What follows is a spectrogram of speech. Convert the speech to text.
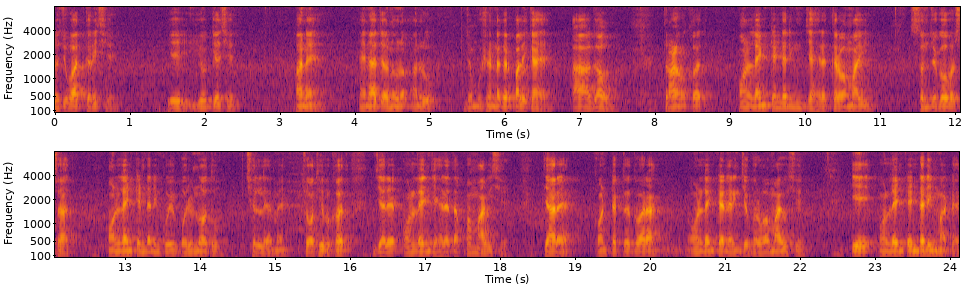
રજૂઆત કરી છે એ યોગ્ય છે અને એના જ અનુ, અનુરૂપ જંબુસર નગરપાલિકાએ આ અગાઉ ત્રણ વખત ઓનલાઈન ટેન્ડરિંગ જાહેરાત કરવામાં આવી. સંજોગો વરસાદ ઓનલાઈન ટેન્ડરિંગ કોઈ ભર્યું નહોતું છેલ્લે અમે ચોથી વખત જ્યારે ઓનલાઈન જાહેરાત આપવામાં આવી છે ત્યારે કોન્ટ્રાક્ટર દ્વારા ઓનલાઈન ટેન્ડરિંગ જે ભરવામાં આવ્યું છે એ ઓનલાઈન ટેન્ડરિંગ માટે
